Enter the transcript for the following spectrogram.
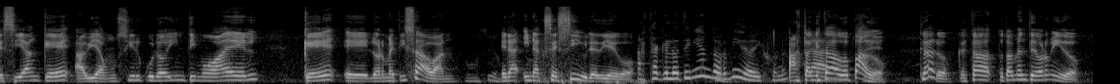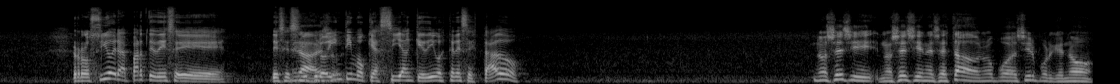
Decían que había un círculo íntimo a él que eh, lo hermetizaban. Era inaccesible Diego. Hasta que lo tenían dormido, dijo, ¿no? Hasta que Claro, estaba dopado. Claro, que estaba totalmente dormido. ¿Rocío era parte de ese, de ese Mirá, círculo eso- íntimo que hacían que Diego esté en ese estado? No sé si, no sé si en ese estado, no lo puedo decir porque no,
